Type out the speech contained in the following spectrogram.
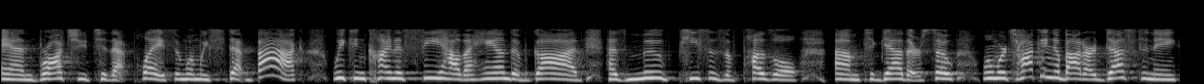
and brought you to that place. And when we step back, we can kind of see how the hand of God has moved pieces of puzzle um, together. So when we're talking about our destiny,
